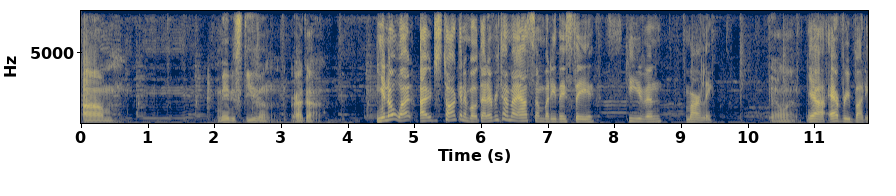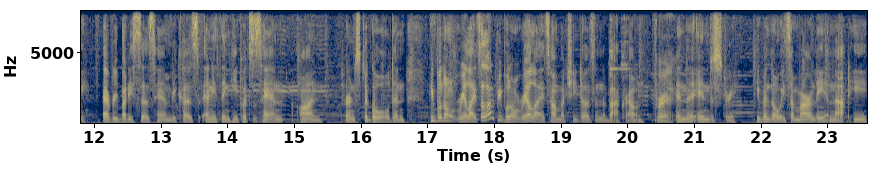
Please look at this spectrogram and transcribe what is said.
um, maybe Stephen Ragga. You know what? I was talking about that. Every time I ask somebody, they say Stephen Marley. Yeah, man. Yeah, everybody. Everybody says him because anything he puts his hand on turns to gold. And people don't realize, a lot of people don't realize how much he does in the background Right. in the industry, even though he's a Marley and that. He,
